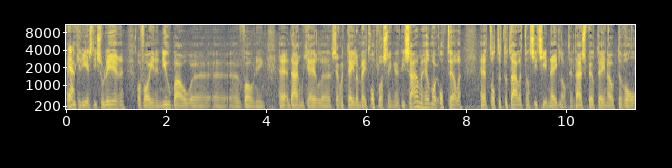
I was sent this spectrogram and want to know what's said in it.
Ja. moet je die eerst isoleren? Of woon je in een nieuwbouwwoning? En daar moet je heel, zeg maar, tailor-made oplossingen... die samen heel mooi optellen hè, tot de totale transitie in Nederland. En daar speelt TNO ook de rol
